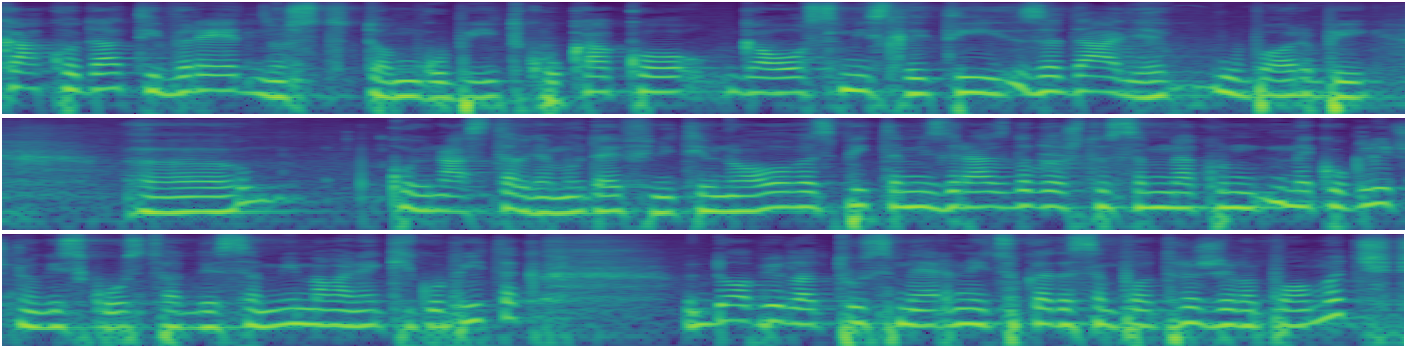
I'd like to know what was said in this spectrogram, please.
kako dati vrednost tom gubitku, kako ga osmisliti za dalje u borbi e, koju nastavljamo definitivno. Ovo vas pitam iz razloga što sam nakon nekog ličnog iskustva gde sam imala neki gubitak dobila tu smernicu kada sam potražila pomoć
